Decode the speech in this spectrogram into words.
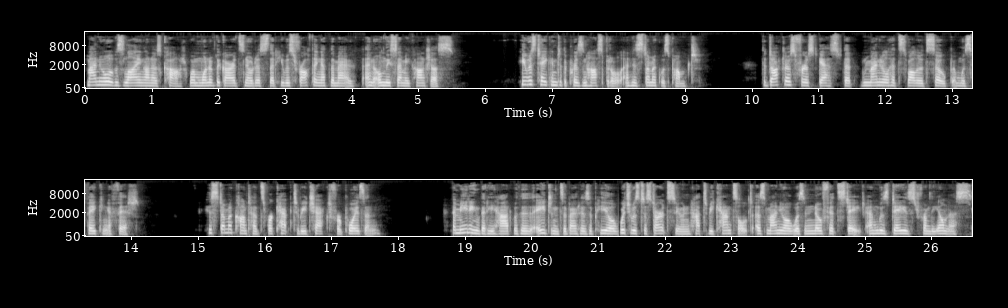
Manuel was lying on his cot when one of the guards noticed that he was frothing at the mouth and only semi conscious. He was taken to the prison hospital and his stomach was pumped. The doctors first guessed that Manuel had swallowed soap and was faking a fit. His stomach contents were kept to be checked for poison. A meeting that he had with his agents about his appeal, which was to start soon, had to be cancelled as Manuel was in no fit state and was dazed from the illness.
